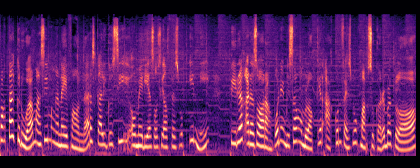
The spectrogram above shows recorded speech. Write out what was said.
Fakta kedua masih mengenai founder sekaligus CEO media sosial Facebook ini, tidak ada seorang pun yang bisa memblokir akun Facebook Mark Zuckerberg loh.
